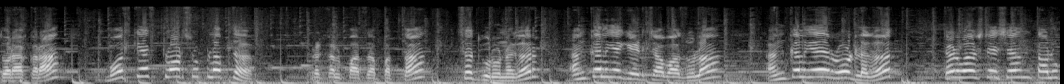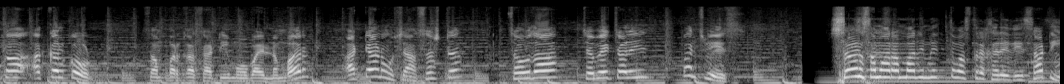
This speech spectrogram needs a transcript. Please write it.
त्वरा करा मोजकेच प्लॉट्स उपलब्ध. प्रकल्पाचा पत्ता सद्गुरुनगर अंकलगे गेटच्या बाजूला अंकलगे रोड लगत तळवळ स्टेशन तालुका अक्कलकोट. संपर्कासाठी मोबाईल नंबर अठ्ठ्याण्णव सहासष्ट चौदा चव्वेचाळीस पंचवीस. सण समारंभानिमित्त वस्त्र खरेदीसाठी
